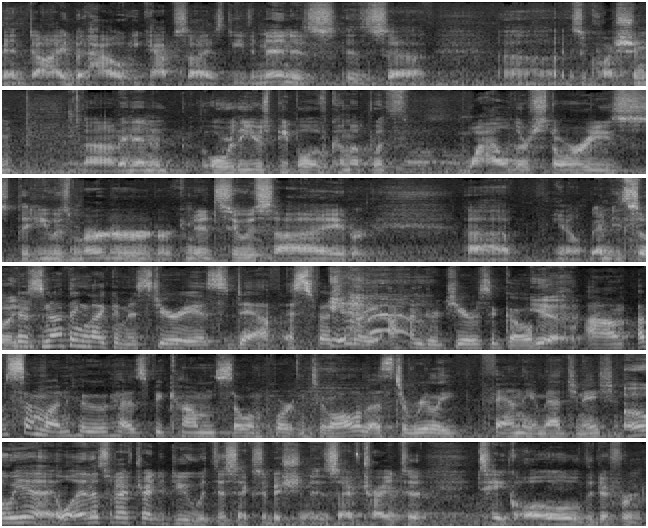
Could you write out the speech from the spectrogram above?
and died, but how he capsized even then is is uh, uh, is a question. Um, and then over the years, people have come up with wilder stories that he was murdered or committed suicide or, uh, you know, I mean, so There's nothing like a mysterious death, especially a Yeah. hundred years ago, Yeah. um, of someone who has become so important to all of us to really fan the imagination. Oh yeah, well, and that's what I've tried to do with this exhibition. Is I've tried to take all the different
